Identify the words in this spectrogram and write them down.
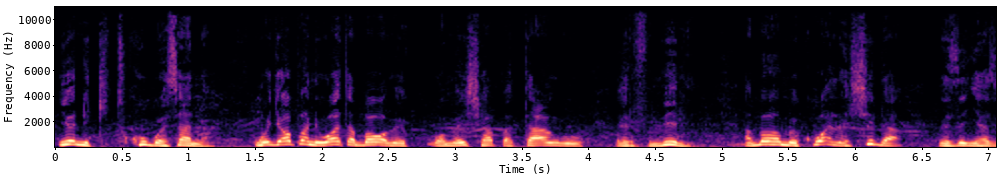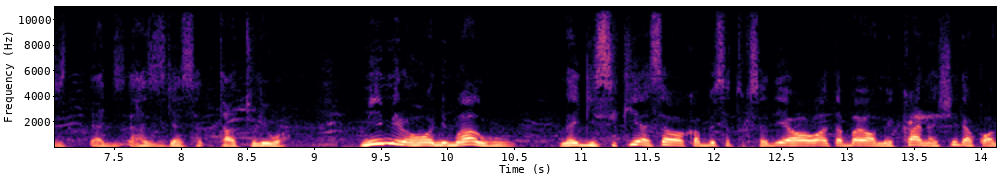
Hiyo ni kitu kubwa sana. Mojawapo ni watu ambao wame, wameishi hapa tangu elfu mbili ambao wamekuwa na shida na zenye hazijatatuliwa. Mimi rohoni mwangu najisikia sawa kabisa tukisaidia hao watu ambao wamekaa na shida kwa,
